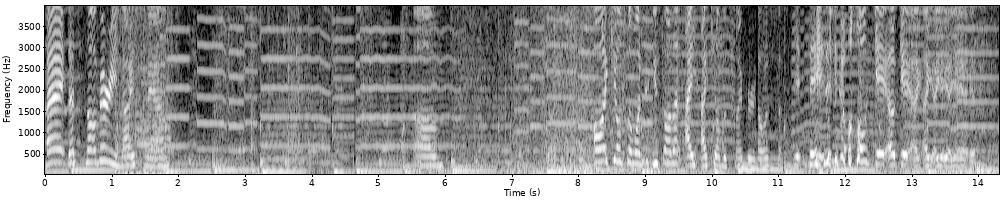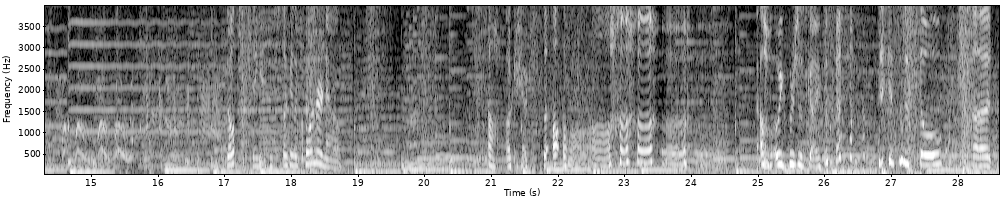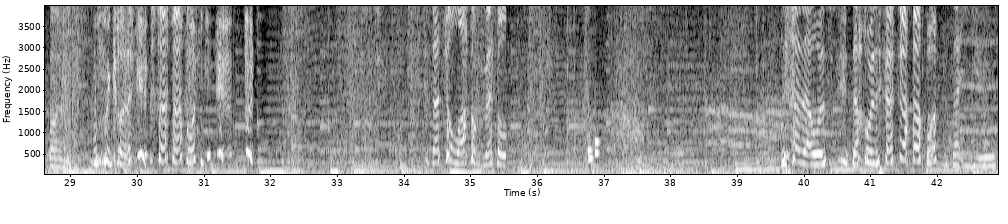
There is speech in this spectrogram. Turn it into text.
Hey, that's not very nice, man. Um. so- oh, I killed someone. You saw that? I I killed the sniper. That was so, yeah. They, they, okay, okay. I, I, yeah, yeah, yeah, yeah. Don't. Dang it! He's stuck in the corner now. Oh, okay, okay. Oh, oh. oh, we push this guy. this is so uh fun. Oh my god. That's a lot of metal. that was that was Is that you?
